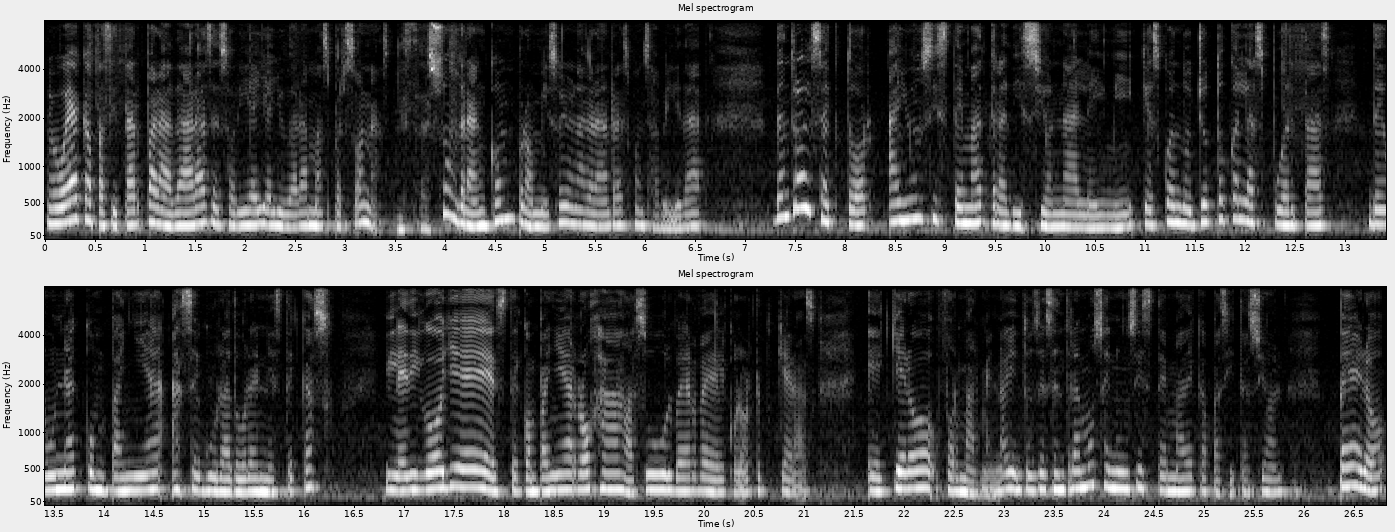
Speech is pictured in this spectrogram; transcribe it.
me voy a capacitar para dar asesoría y ayudar a más personas. Es un gran compromiso y una gran responsabilidad. Dentro del sector hay un sistema tradicional, Amy, que es cuando yo toco las puertas de una compañía aseguradora en este caso. Y le digo, oye, este, compañía roja, azul, verde, el color que tú quieras, eh, quiero formarme, ¿no? Y entonces entramos en un sistema de capacitación, pero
